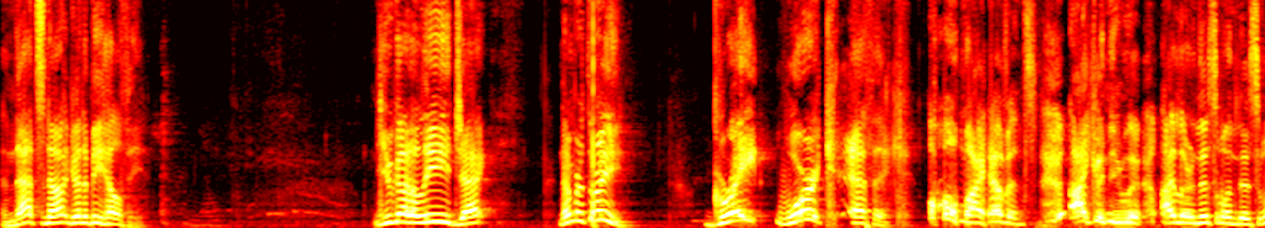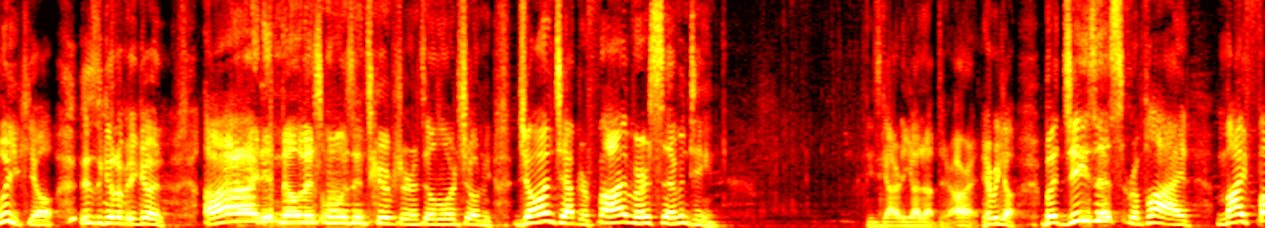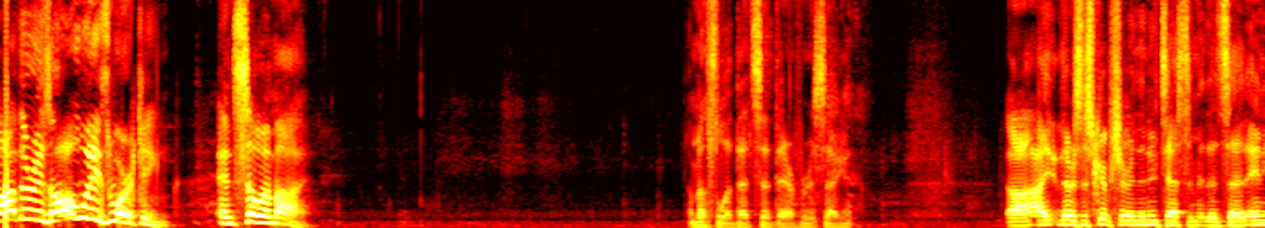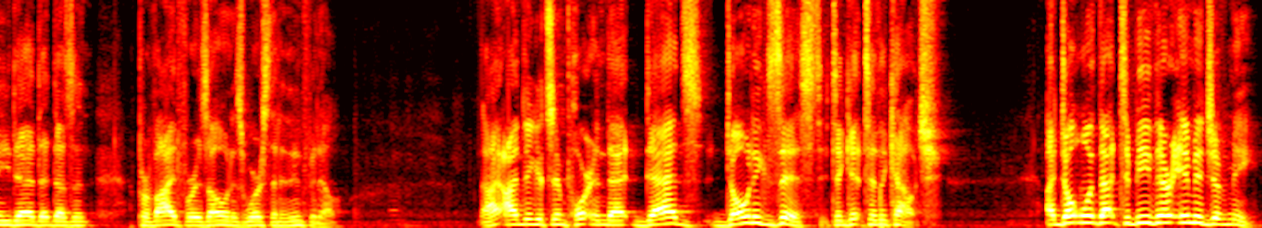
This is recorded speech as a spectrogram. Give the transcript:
And that's not going to be healthy. You got to lead, Jack. Number three, great work ethic. Oh my heavens. I couldn't even, I learned this one this week, y'all. This is to be good. I didn't know this one was in scripture until the Lord showed me. John chapter 5, verse 17. He's already got it up there. All right, here we go. But Jesus replied, My Father is always working, and so am I. I'm going to let that sit there for a second. Uh, I, there's a scripture in the New Testament that said, Any dad that doesn't provide for his own is worse than an infidel. I, I think it's important that dads don't exist to get to the couch. I don't want that to be their image of me.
